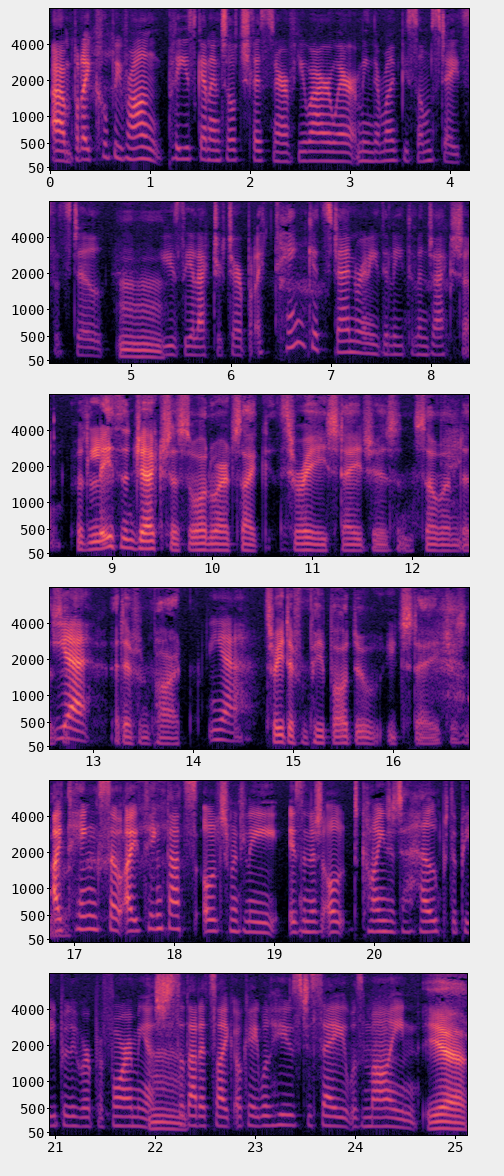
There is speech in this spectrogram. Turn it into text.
Um, but I could be wrong. Please get in touch, listener, if you are aware. I mean, there might be some states that still Mm-hmm. use the electric chair, but I think it's generally the lethal injection. But the lethal injection is the one where it's like three stages and someone does a- Yeah, a, different part. yeah. Three different people do each stage, isn't I it? think so. I think that's ultimately, isn't it, ult- kind of to help the people who are performing it, so that it's like, okay, well, who's to say it was mine? yeah.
